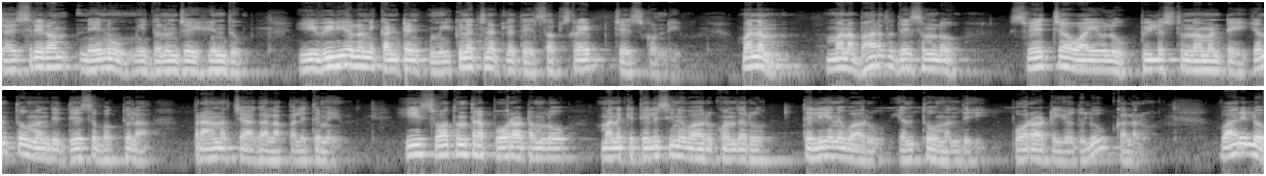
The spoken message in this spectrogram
జై శ్రీరామ్ నేను మీ ధనుంజయ్ హిందూ. ఈ వీడియోలోని కంటెంట్ మీకు నచ్చినట్లయితే సబ్స్క్రైబ్ చేసుకోండి. మనం మన భారతదేశంలో స్వేచ్ఛా వాయువులు పీలుస్తున్నామంటే ఎంతోమంది దేశభక్తుల ప్రాణత్యాగాల ఫలితమే. ఈ స్వాతంత్ర పోరాటంలో మనకి తెలిసిన వారు కొందరు తెలియని వారు ఎంతోమంది పోరాట యోధులు కలరు. వారిలో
